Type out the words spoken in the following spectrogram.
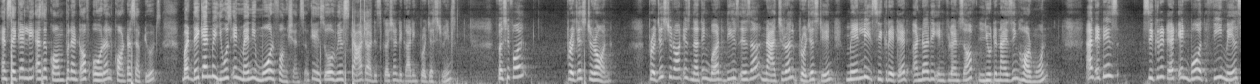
and secondly as a component of oral contraceptives but they can be used in many more functions okay so we'll start our discussion regarding progestins first of all progesterone Progesterone is nothing but this is a natural progestin mainly secreted under the influence of luteinizing hormone and it is secreted in both females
